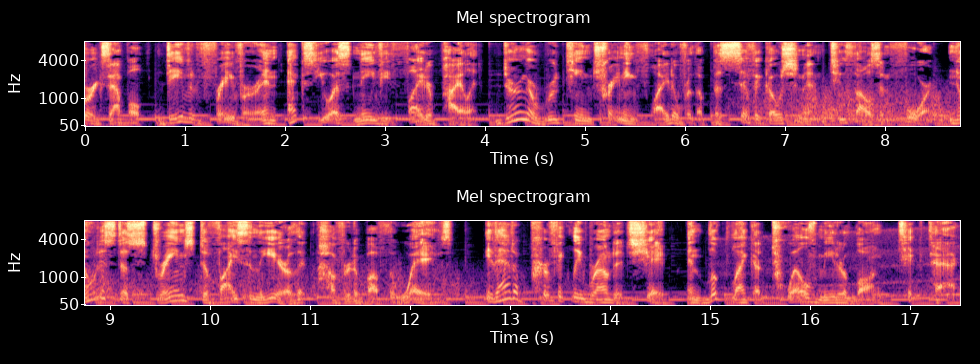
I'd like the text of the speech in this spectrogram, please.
For example, David Fravor, an ex-US Navy fighter pilot, during a routine training flight over the Pacific Ocean in 2004, noticed a strange device in the air that hovered above the waves. It had a perfectly rounded shape and looked like a 12 meter long tic tac.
